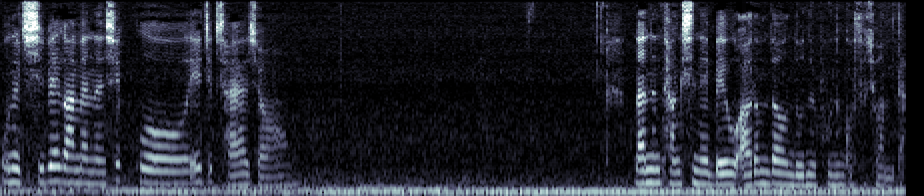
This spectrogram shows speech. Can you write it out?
오늘 집에 가면은 씻고 일찍 자야죠. 나는 당신의 매우 아름다운 눈을 보는 것을 좋아합니다.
